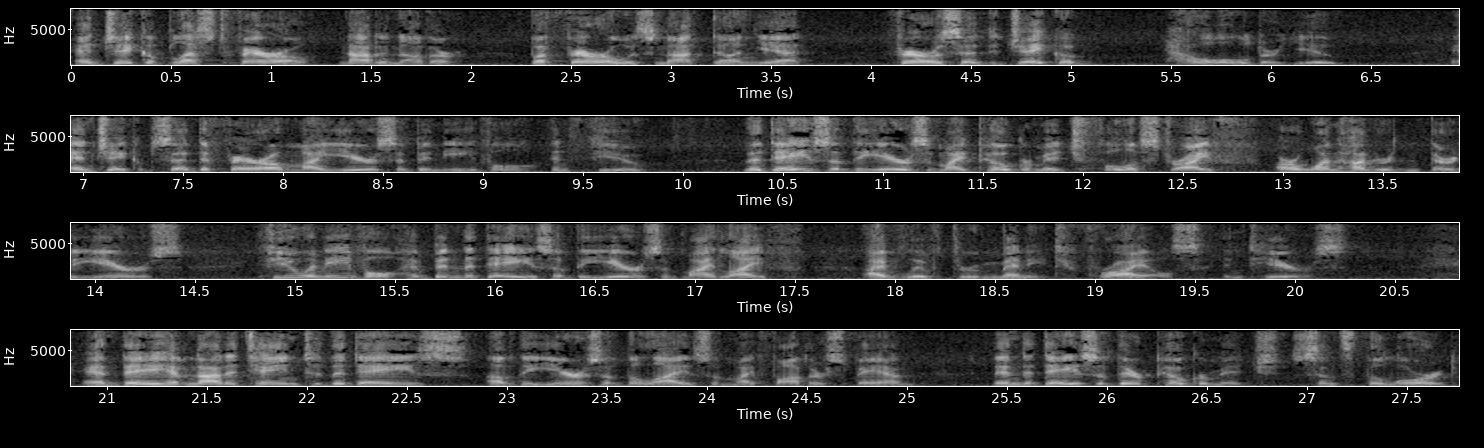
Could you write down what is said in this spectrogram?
And Jacob blessed Pharaoh, not another. But Pharaoh was not done yet. Pharaoh said to Jacob, How old are you? And Jacob said to Pharaoh, My years have been evil and few. The days of the years of my pilgrimage, full of strife, are one hundred and thirty years. Few and evil have been the days of the years of my life. I've lived through many trials and tears. And they have not attained to the days of the years of the lives of my father span, in the days of their pilgrimage, since the Lord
